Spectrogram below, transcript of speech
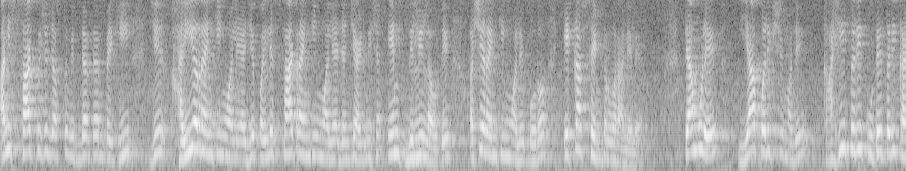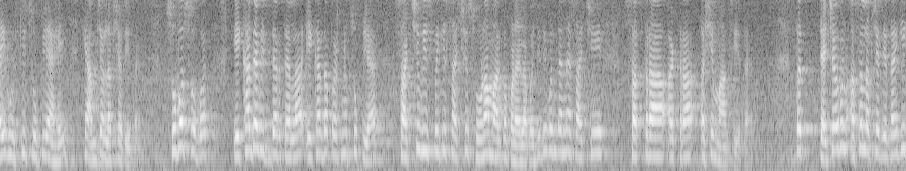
आणि साठपेक्षा जास्त विद्यार्थ्यांपैकी जे हायर रँकिंगवाले आहे जे पहिले साठ रँकिंगवाले आहे ज्यांचे ॲडमिशन एम्स दिल्लीला होते असे रँकिंगवाले पोरं एकाच सेंटरवर आलेले आहे त्यामुळे या परीक्षेमध्ये काहीतरी कुठेतरी काही गोष्टी चुकल्या आहे हे आमच्या लक्षात येत आहे. सोबत सोबत एखाद्या विद्यार्थ्याला एखादा प्रश्न चुकल्यास सातशे वीसपैकी सातशे सोळा मार्क पडायला पाहिजे ते पण त्यांना सातशे सतरा अठरा असे मार्क्स येत आहेत. तर त्याच्यावरून असं लक्षात येत आहे की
